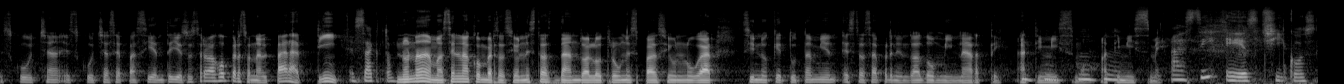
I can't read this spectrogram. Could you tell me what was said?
escúchalo, escucha, escucha, sé paciente. Y eso es trabajo personal para ti. Exacto. No nada más en la conversación le estás dando al otro un espacio, un lugar, sino que tú también estás aprendiendo a dominarte a ti mismo, a ti mismo. Así es, chicos.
